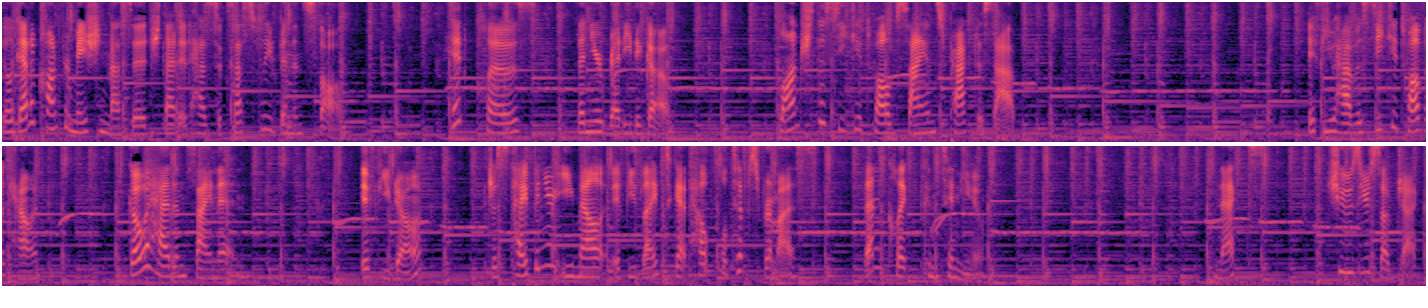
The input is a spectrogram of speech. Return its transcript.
You'll get a confirmation message that it has successfully been installed. Hit Close, then you're ready to go. Launch the CK12 Science Practice app. If you have a CK12 account, go ahead and sign in. If you don't, just type in your email if you'd like to get helpful tips from us, then click Continue. Next, choose your subject.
